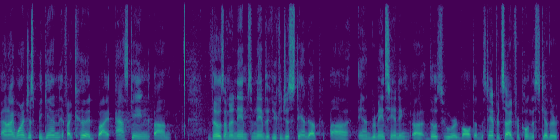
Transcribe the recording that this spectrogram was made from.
And I want to just begin, if I could, by asking um, those, I'm going to name some names, if you could just stand up uh, and remain standing. Uh, those who were involved on the Stanford side for pulling this together,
